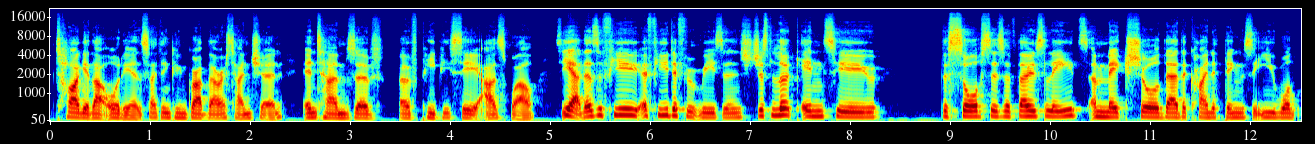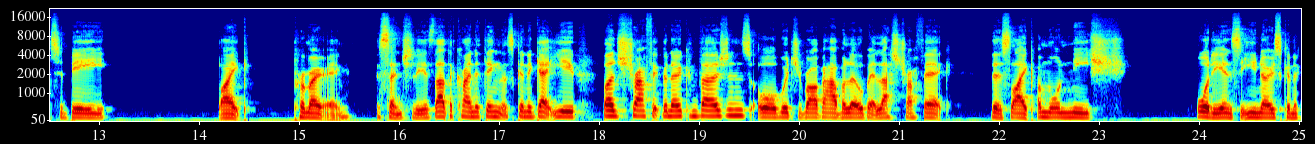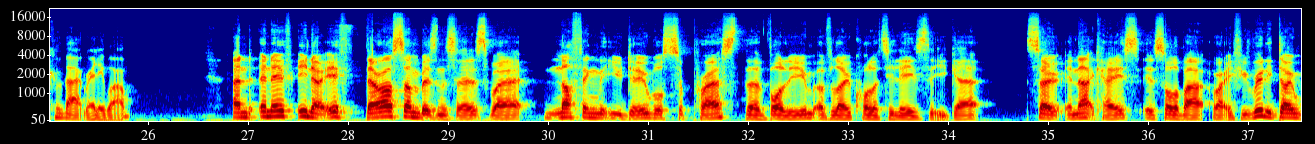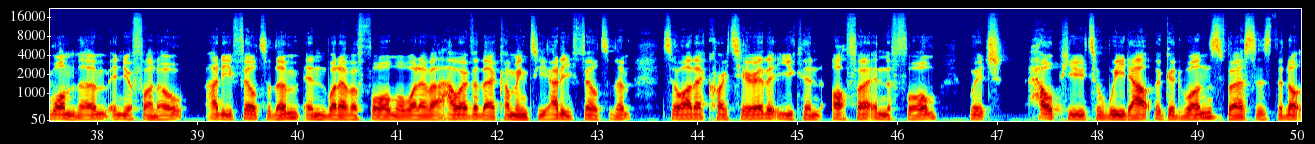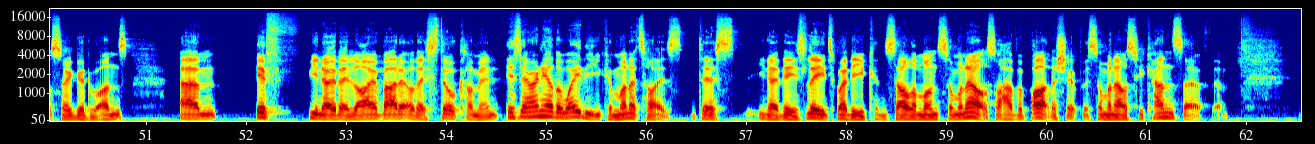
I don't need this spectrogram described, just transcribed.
target that audience i think and grab their attention in terms of of ppc as well. So yeah there's a few a few different reasons. Just look into the sources of those leads and make sure they're the kind of things that you want to be like promoting essentially is that the kind of thing that's going to get you bunch traffic but no conversions or would you rather have a little bit less traffic that's like a more niche audience that you know is going to convert really well and and if you know if there are some businesses where nothing that you do will suppress the volume of low quality leads that you get. So in that case, it's all about right. If you really don't want them in your funnel, how do you filter them in whatever form or whatever, however they're coming to you? How do you filter them? So are there criteria that you can offer in the form which help you to weed out the good ones versus the not so good ones? Um, if you know they lie about it or they still come in is there any other way that you can monetize this you know these leads whether you can sell them on someone else or have a partnership with someone else who can serve them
